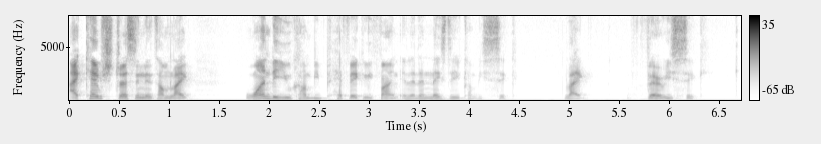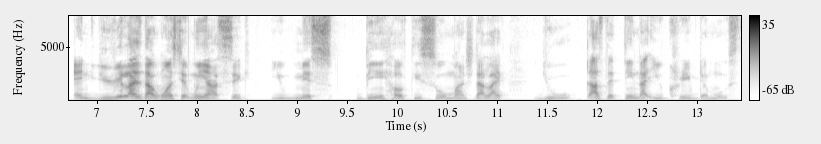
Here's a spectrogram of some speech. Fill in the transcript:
I kept stressing it. I'm like, one day you can be perfectly fine, and then the next day you can be sick, like very sick. And you realize that once you when you are sick, you miss being healthy so much that like you that's the thing that you crave the most.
